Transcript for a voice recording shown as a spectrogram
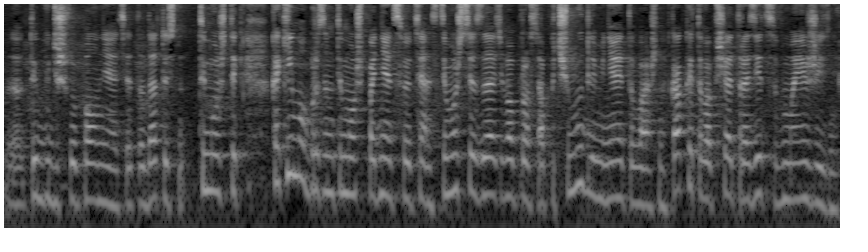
э, ты будешь выполнять это. Да? То есть ты можешь, ты, каким образом ты можешь поднять свою ценность? Ты можешь себе задать вопрос, а почему для меня это важно? Как это вообще отразится в моей жизни?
